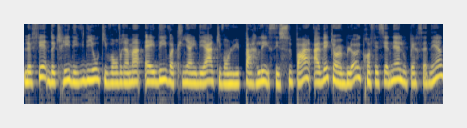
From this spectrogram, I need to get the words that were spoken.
le fait de créer des vidéos qui vont vraiment aider votre client idéal, qui vont lui parler, c'est super. Avec un blog professionnel ou personnel,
